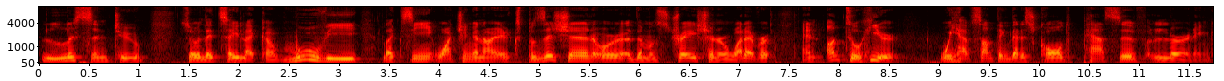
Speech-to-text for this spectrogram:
listen to. So let's say like a movie, like seeing watching an art exposition or a demonstration or whatever. And until here, we have something that is called passive learning.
